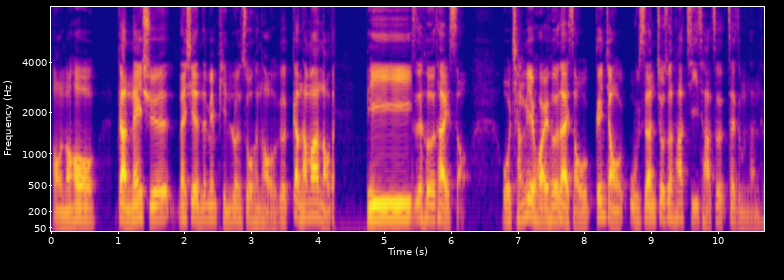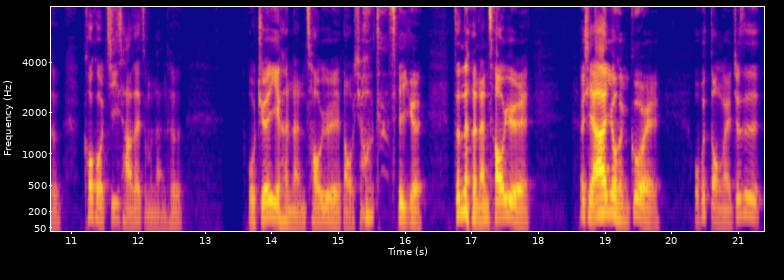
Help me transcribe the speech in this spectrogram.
哦，然后干那些那些人那边评论说很好喝，干他妈脑袋逼是喝太少。我强烈怀疑喝太少。我跟你讲，五十三就算他基茶这再怎么难喝，Coco 基茶再怎么难喝。我觉得也很难超越老肖的这一个，真的很难超越，而且它又很贵，我不懂哎，就是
